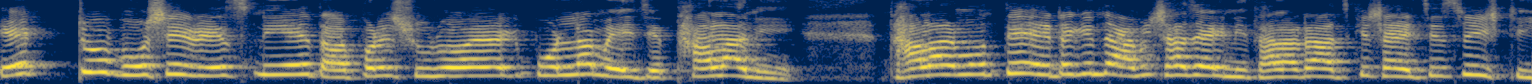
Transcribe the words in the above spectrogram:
একটু বসে রেস্ট নিয়ে তারপরে শুরু হয়ে পড়লাম এই যে থালা নিয়ে। থালার মধ্যে এটা কিন্তু আমি সাজাইনি, থালাটা আজকে সাজিয়েছে সৃষ্টি।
